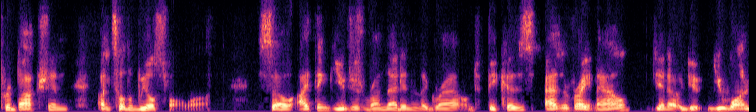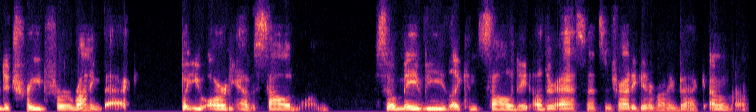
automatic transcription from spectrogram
production until the wheels fall off. So I think you just run that into the ground because as of right now, you know, you, you wanted to trade for a running back, but you already have a solid one. So maybe like consolidate other assets and try to get a running back. I don't know.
